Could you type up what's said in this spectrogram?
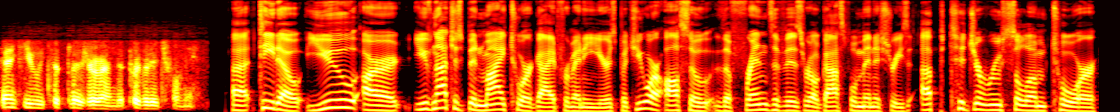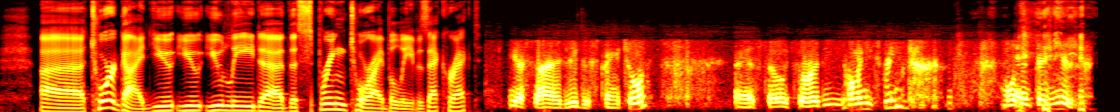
Thank you. It's a pleasure and a privilege for me. Uh, Tito, you are you've not just been my tour guide for many years, but you are also the Friends of Israel Gospel Ministries up to Jerusalem tour uh, tour guide. You you you lead uh, the spring tour, I believe. Is that correct? Yes, I lead the spring tour. Uh, so it's already how many springs? More than ten years.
